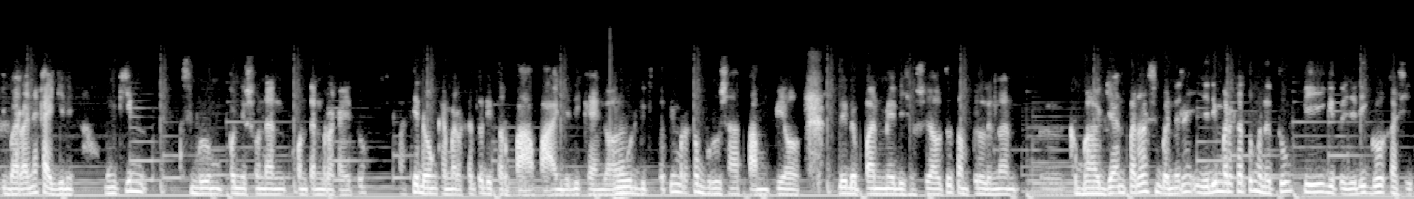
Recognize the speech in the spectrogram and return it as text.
ibaratnya kayak gini mungkin sebelum penyusunan konten mereka itu pasti dong kayak mereka tuh diterpa apa jadi kayak nggak mood gitu. Tapi mereka berusaha tampil di depan media sosial tuh tampil dengan eh, kebahagiaan. Padahal sebenarnya jadi mereka tuh menutupi gitu. Jadi gue kasih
